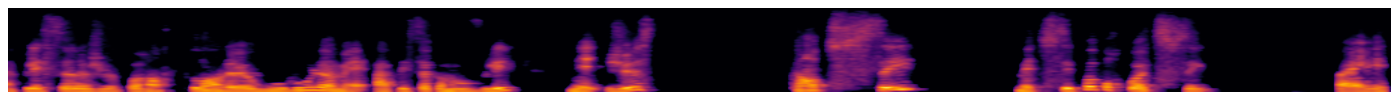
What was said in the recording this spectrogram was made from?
Appelez ça, je ne veux pas rentrer trop dans le wouhou, là, mais appelez ça comme vous voulez. Mais juste, quand tu sais, mais tu sais pas pourquoi tu sais, ben,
